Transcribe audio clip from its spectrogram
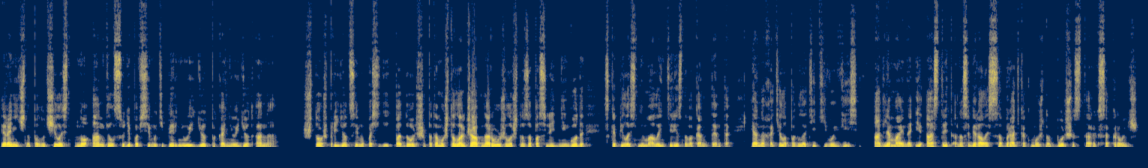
Иронично получилось, но ангел, судя по всему, теперь не уйдет, пока не уйдет она. Что ж, придется ему посидеть подольше, потому что Ладжа обнаружила, что за последние годы скопилось немало интересного контента, и она хотела поглотить его весь. А для Майна и Астрид она собиралась собрать как можно больше старых сокровищ.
